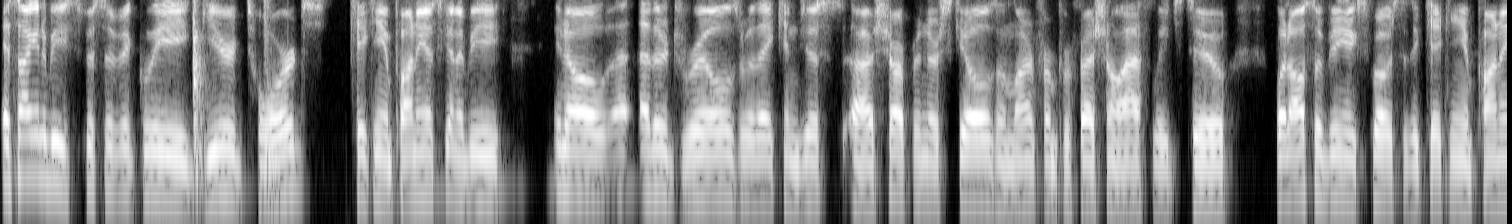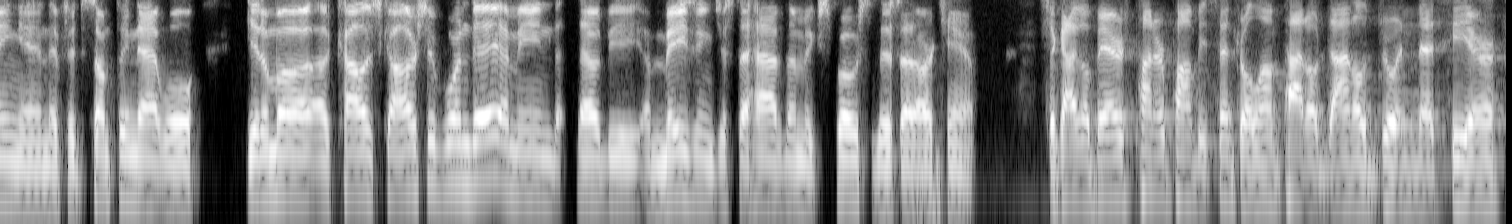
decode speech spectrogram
it's not going to be specifically geared towards kicking and punting. It's going to be you know other drills where they can just uh, sharpen their skills and learn from professional athletes too but also being exposed to the kicking and punting and if it's something that will get them a, a college scholarship one day i mean that would be amazing just to have them exposed to this at our camp Chicago Bears punter Palm Beach Central alum Pat O'Donnell joining us here.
